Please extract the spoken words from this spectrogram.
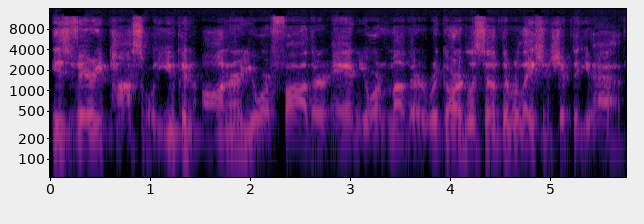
is very possible. You can honor your father and your mother, regardless of the relationship that you have.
